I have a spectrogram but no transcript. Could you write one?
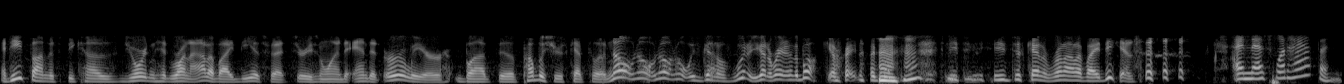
And he thought it's because Jordan had run out of ideas for that series and wanted to end it earlier, but the publishers kept telling him, no, no, no, no, we've got a winner. You got to write another book. You got to write another. Mm-hmm. He, he's just kind of run out of ideas. and that's what happens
